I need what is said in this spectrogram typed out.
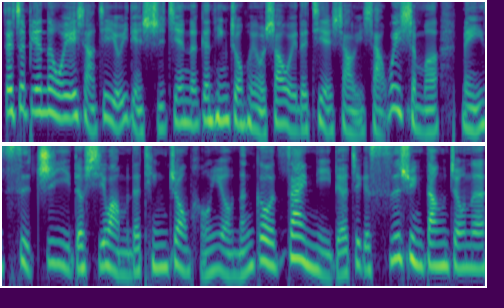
在这边呢，我也想借有一点时间呢，跟听众朋友稍微的介绍一下，为什么每一次致意都希望我们的听众朋友能够在你的这个私讯当中呢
